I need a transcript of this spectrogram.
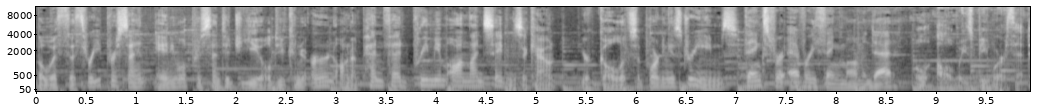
But with the 3% annual percentage yield you can earn on a PenFed premium online savings account, your goal of supporting his dreams. Thanks for everything, Mom and Dad. Will always be worth it.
